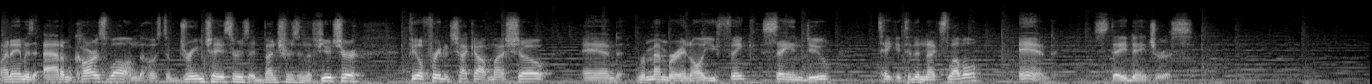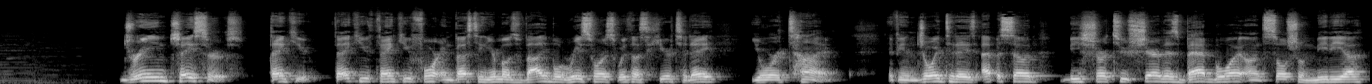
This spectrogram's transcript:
my name is Adam Carswell. I'm the host of Dream Chasers Adventures in the Future. Feel free to check out my show. And remember, in all you think, say, and do, take it to the next level and stay dangerous. Dream Chasers, thank you. Thank you. Thank you for investing your most valuable resource with us here today, your time. If you enjoyed today's episode, be sure to share this bad boy on social media,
